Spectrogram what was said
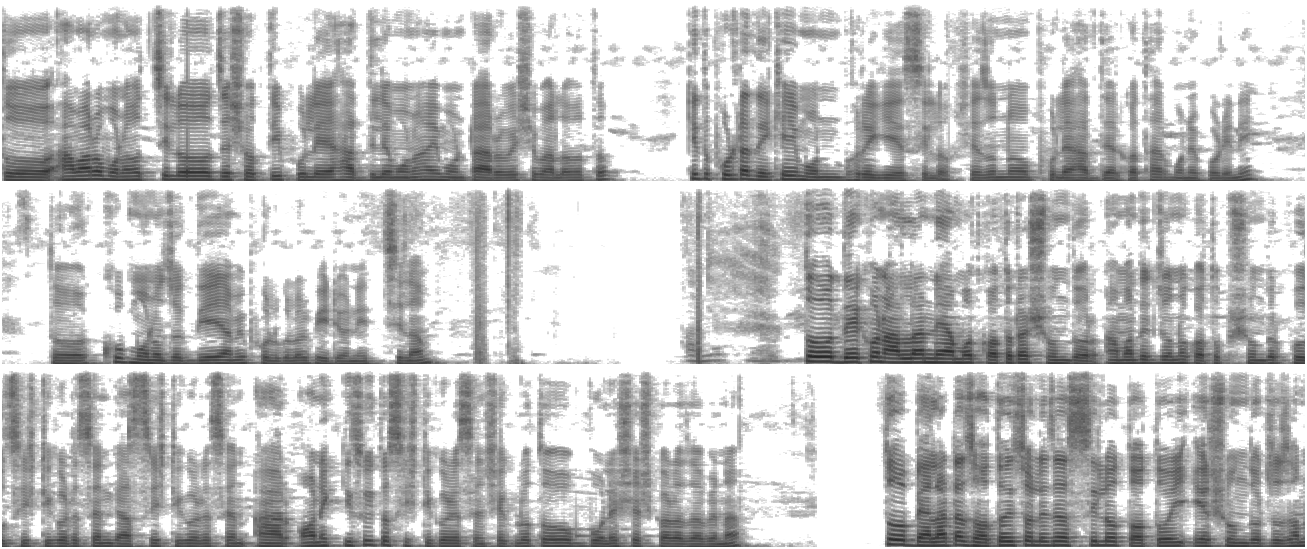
তো আমারও মনে হচ্ছিল যে সত্যি ফুলে হাত দিলে মনে হয় মনটা আরও বেশি ভালো হতো। কিন্তু ফুলটা দেখেই মন ভরে গিয়েছিল। সেজন্য ফুলে হাত দেওয়ার কথা আর মনে পড়েনি। তো খুব মনোযোগ দিয়েই আমি ফুলগুলোর ভিডিও নিচ্ছিলাম। তো দেখুন আল্লাহর নেয়ামত কতটা সুন্দর। আমাদের জন্য কত সুন্দর ফুল সৃষ্টি করেছেন, গাছ সৃষ্টি করেছেন। আর অনেক কিছুই তো সৃষ্টি করেছেন সেগুলো তো বলে শেষ করা যাবে না। তো বেলাটা যতই চলে যাচ্ছিল ততই এর সৌন্দর্য যেন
